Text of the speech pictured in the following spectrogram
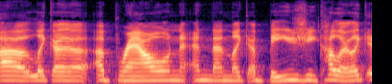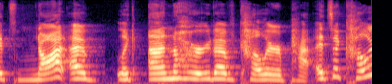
uh like a a brown and then like a beigey color. Like it's not a like unheard of color palette. It's a color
